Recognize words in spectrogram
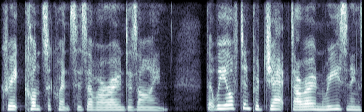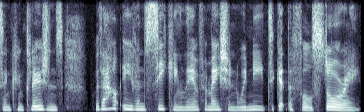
create consequences of our own design, that we often project our own reasonings and conclusions without even seeking the information we need to get the full story.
